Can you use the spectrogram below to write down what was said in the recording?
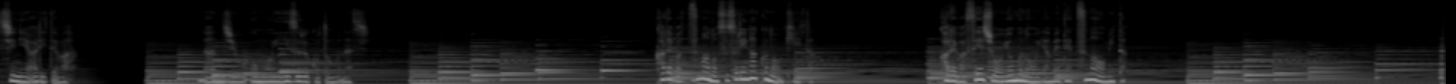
死にありては汝を思いいずることもなし。彼は妻のすすり泣くのを聞いた。彼は聖書を読むのをやめて妻を見た。お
